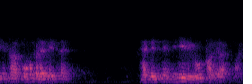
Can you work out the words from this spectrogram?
නිසා කොහොම හැදෙන්නේ හැදෙන්නේ මිහිරි වූ ඵලයක්මයි.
